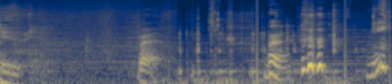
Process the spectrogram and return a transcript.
Dude. Bruh. Bruh. Me?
